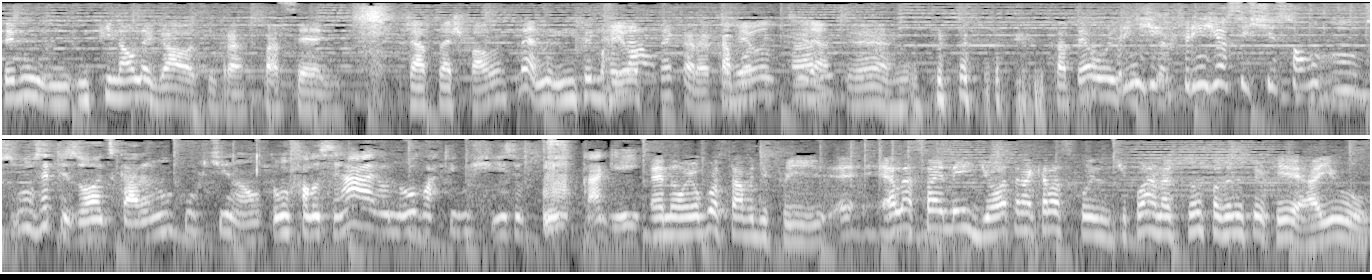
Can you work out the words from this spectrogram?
teve um, um final legal, assim, pra, pra série. Já Flash Forward. É, não, não teve Morreu. final, né, cara? Acabou Morreu a temporada. É. tá até hoje. Fringe, Fringe eu assisti só uns, uns episódios, cara. Eu não curti, não. Todo mundo falou assim, ah, é o novo Arquivo X. Eu pff, caguei. É, não, eu gostava de Fringe. É, Ela só é meio idiota naquelas coisas, tipo, ah, nós estamos fazendo não sei o que. Aí o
